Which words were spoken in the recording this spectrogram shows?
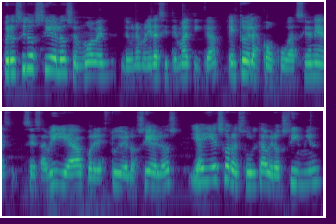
Pero si los cielos se mueven de una manera sistemática, esto de las conjugaciones se sabía por el estudio de los cielos, y ahí eso resulta verosímil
